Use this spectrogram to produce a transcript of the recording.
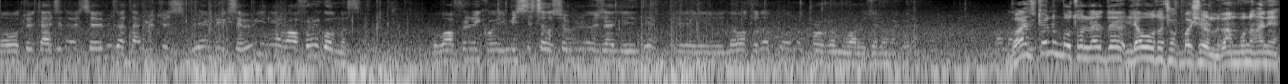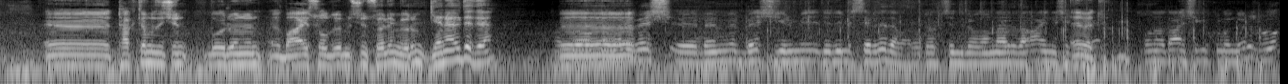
Lavoto'yu tercih etmemin sebebi zaten bütün en büyük sebebi yine Wafronik olması. O Wafronik o emişsiz çalışabilme özelliğinde e, Lavoto'da onun programı var özel ona göre. Ondan motorları da Lavoto çok başarılı. Ben bunu hani e, taktığımız için bu ürünün e, bahis olduğumuz için söylemiyorum. Genelde de e, BMW 5, e, BMW 520 dediğimiz seride de var. O 4 silindirli olanlarda da aynı şekilde. Evet. Ona da aynı şekilde kullanıyoruz. Bu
